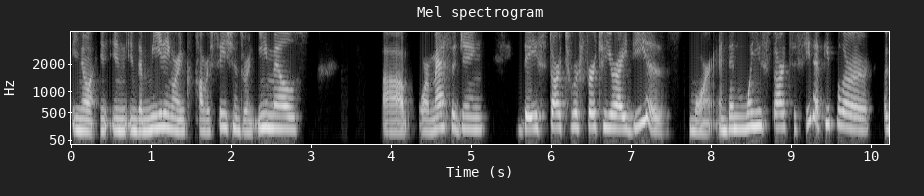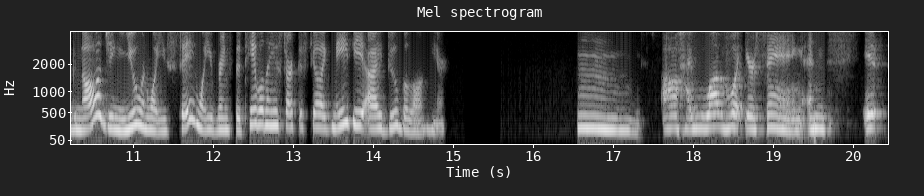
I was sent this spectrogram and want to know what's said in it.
You know in, in, in the meeting or in conversations or in emails uh, or messaging they start to refer to your ideas more. And then when you start to see that people are acknowledging you and what you say and what you bring to the table then you start to feel like maybe i do belong here. Mm, oh, i love what you're saying. And it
